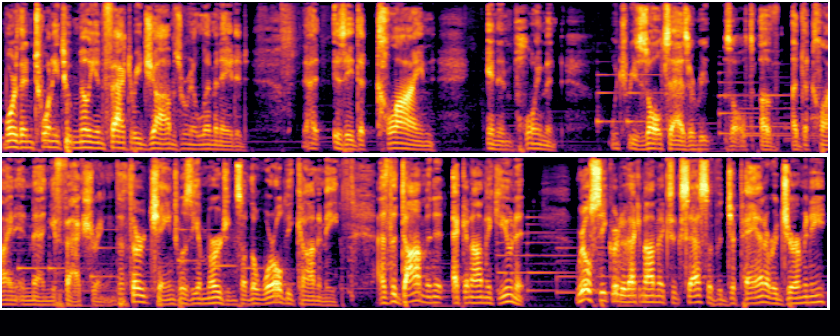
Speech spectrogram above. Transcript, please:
more than 22 million factory jobs were eliminated. That is a decline in employment which results as a result of a decline in manufacturing. The third change was the emergence of the world economy as the dominant economic unit. Real secret of economic success of a Japan or a Germany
